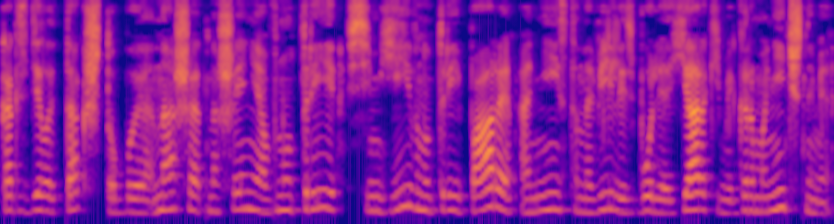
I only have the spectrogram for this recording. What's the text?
как сделать так, чтобы наши отношения внутри семьи, внутри пары, они становились более яркими, гармоничными.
